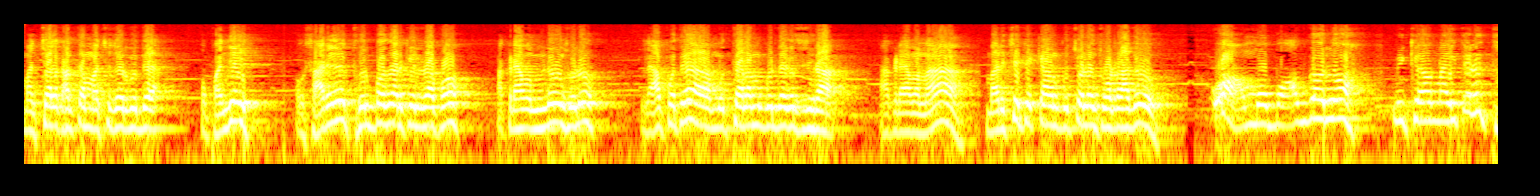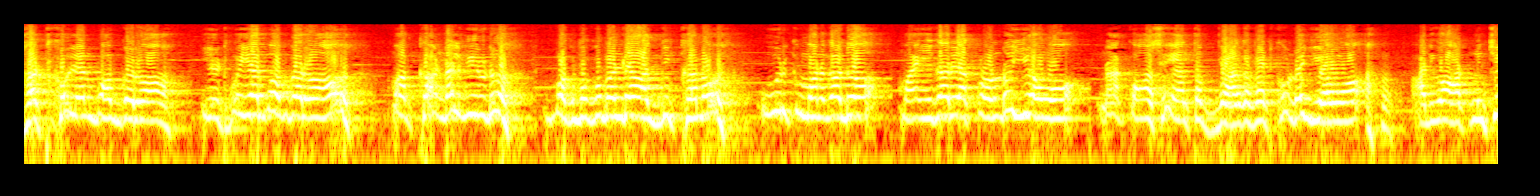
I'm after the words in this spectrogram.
మంచి వాళ్ళకి అంతా మంచి జరుగుద్దే. ఓ పని చేయి ఒకసారి తూర్పు బజార్కి వెళ్ళి రాపో అక్కడ ఏమైనా ఉండేవి చూడు. లేకపోతే ముత్యాలమ్మ గుడి దగ్గర చూసిరా. అక్కడ ఏమన్నా మరి చెట్టు కూర్చోవాలని కూర్చోలేని చూడరాదు. ఓ అమ్మో బాబు గారు మీకేమన్నా నేను తట్టుకోలేను బాబు గారు. ఎటు పోయారు బాబు గారు? మా కండల వీరుడు బొక్క బొక్క బండి ఊరికి మనగాడు మా అయ్యగారు ఎక్కడుండో ఏమో నా కోసం ఎంత బెంగ పెట్టుకుండో ఏమో. అదిగో అటు నుంచి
